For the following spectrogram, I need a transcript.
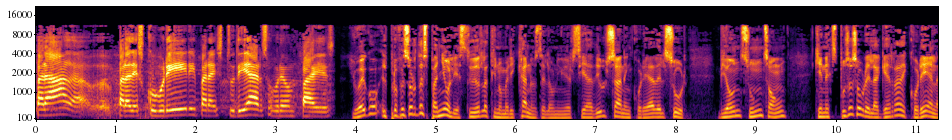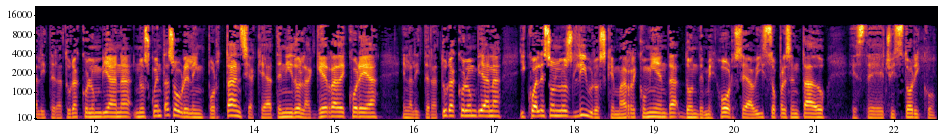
para, para descubrir y para estudiar sobre un país. Luego, el profesor de español y estudios latinoamericanos de la Universidad de Ulsan en Corea del Sur, Byung Sun Song, quien expuso sobre la guerra de Corea en la literatura colombiana, nos cuenta sobre la importancia que ha tenido la guerra de Corea en la literatura colombiana y cuáles son los libros que más recomienda donde mejor se ha visto presentado este hecho histórico.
